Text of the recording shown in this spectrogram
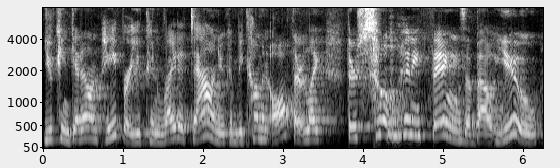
you can get it on paper, you can write it down, you can become an author. Like, there's so many things about you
